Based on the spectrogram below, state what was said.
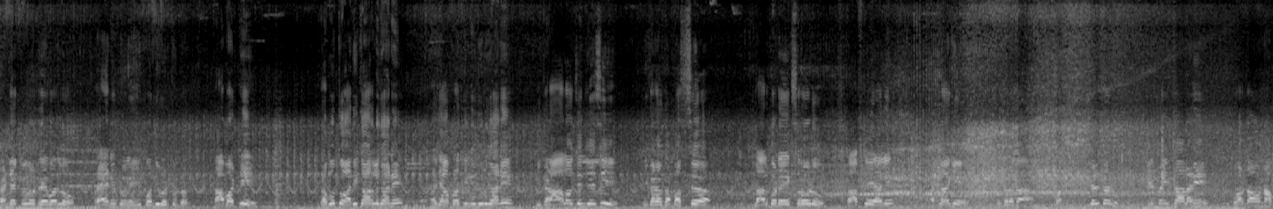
కండక్టర్లు డ్రైవర్లు ప్రయాణికుల్ని ఇబ్బంది పెడుతుంటారు. కాబట్టి ప్రభుత్వ అధికారులు కానీ ప్రజాప్రతినిధులు కానీ ఇక్కడ ఆలోచన చేసి ఇక్కడ ఒక bus Lalkota X road stop చేయాలి. అట్లాగే ఇక్కడ ఒక బస్ షెల్టర్ నిర్మించాలని కోరుతా ఉన్నాం.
